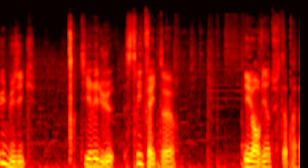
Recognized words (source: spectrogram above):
une musique tirée du jeu Street Fighter et on revient tout de suite après.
